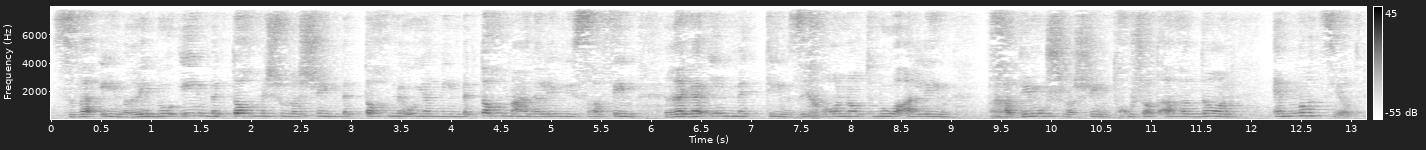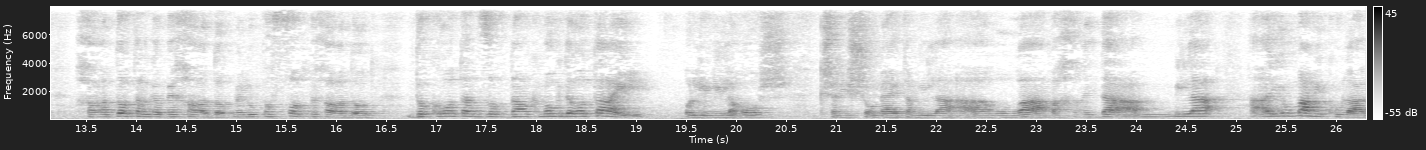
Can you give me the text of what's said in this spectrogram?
צבעים, ריבועים בתוך משולשים, בתוך מאוינים, בתוך מעגלים נשרפים, רגעים מתים, זיכרונות מורעלים, פחדים מושרשים, תחושות אבדון, אמוציות, חרדות על גבי חרדות, מלופפות בחרדות, דוקרות עד זובדם כמו גדרות תיל, עולים לי לראש כשאני שומע את המילה הארורה, המחרידה, המילה האיומה מכולן,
